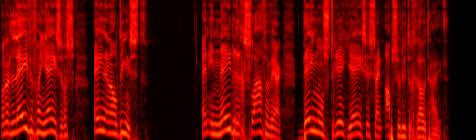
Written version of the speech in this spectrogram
Want het leven van Jezus was een en al dienst. En in nederig slavenwerk demonstreert Jezus zijn absolute grootheid.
